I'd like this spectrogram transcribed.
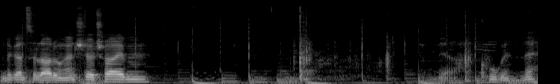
eine ganze Ladung Einstellscheiben. Kugeln, ne?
